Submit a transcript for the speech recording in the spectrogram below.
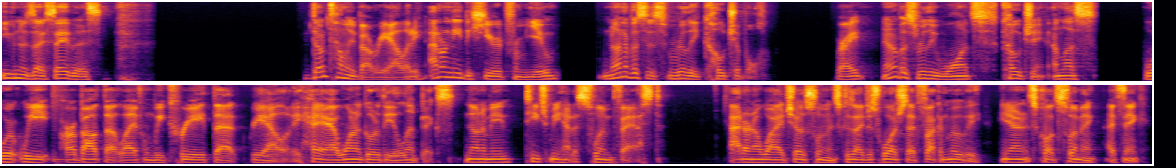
Even as I say this, don't tell me about reality. I don't need to hear it from you. None of us is really coachable, right? None of us really wants coaching unless we're, we are about that life and we create that reality. Hey, I want to go to the Olympics. Know what I mean? Teach me how to swim fast. I don't know why I chose swimming. Because I just watched that fucking movie. You know, it's called Swimming, I think.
